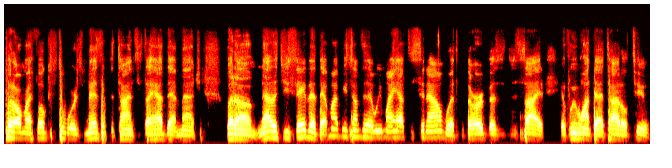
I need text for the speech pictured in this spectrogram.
put all my focus towards Miz at the time since I had that match. But um now that you say that, that might be something that we might have to sit down with, with the hurt business to decide if we want that title too.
